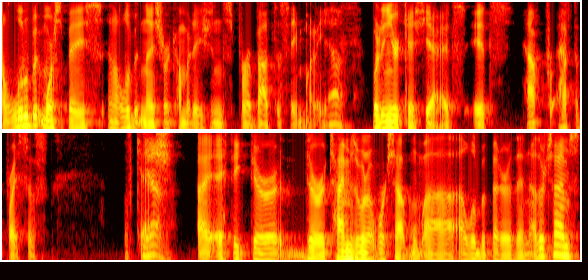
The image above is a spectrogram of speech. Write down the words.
a little bit more space and a little bit nicer accommodations for about the same money. Yeah. But in your case, yeah, it's it's half half the price of of cash. Yeah. I, I think there are, there are times when it works out uh, a little bit better than other times,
